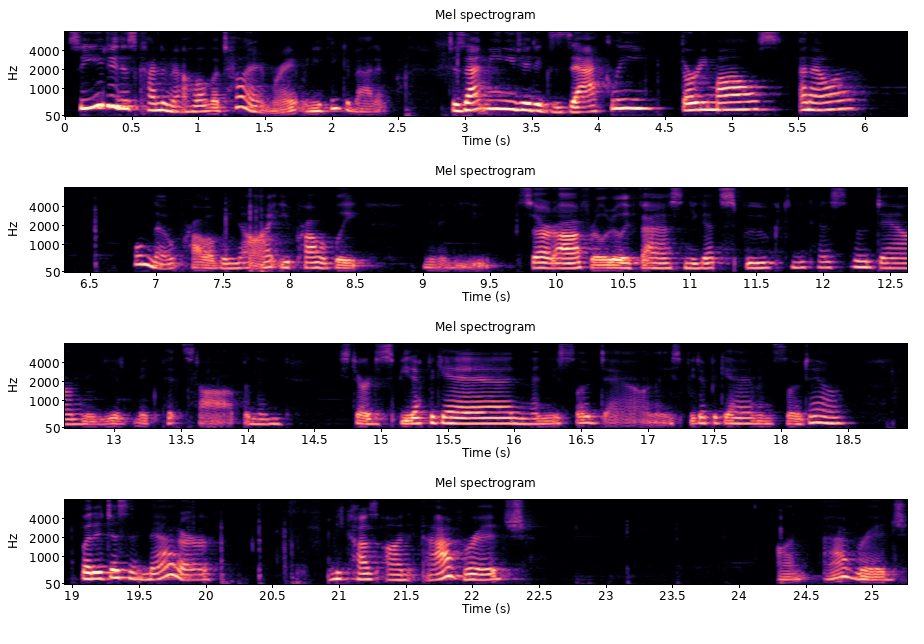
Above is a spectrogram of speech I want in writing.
So you do this kind of math all the time, right? When you think about it. Does that mean you did exactly 30 miles an hour? Well, no, probably not. You probably, you know, maybe you start off really, really fast and you got spooked and you kind of slowed down. Maybe you make pit stop and then you started to speed up again and then you slowed down and you speed up again and slow down. But it doesn't matter because on average, on average,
